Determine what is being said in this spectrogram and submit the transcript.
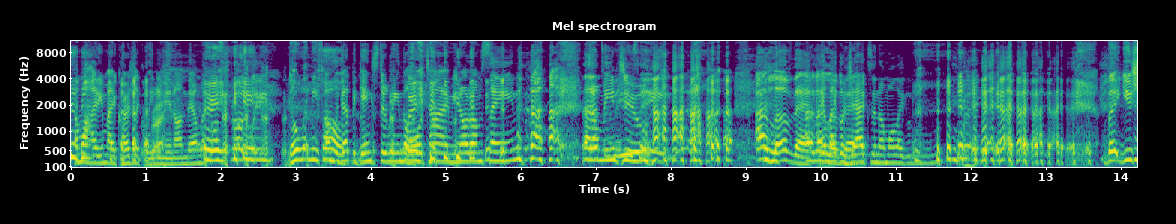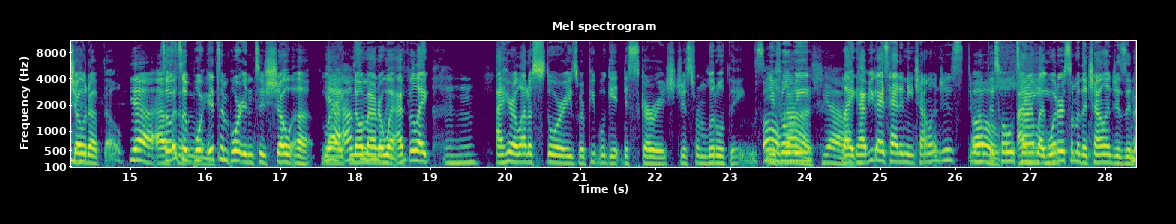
I'm hiding my crush, like leaning in on them, like struggling. Don't let me fall. I got the gangster lean the whole time. You know what I'm saying? I don't mean to. I love that. I like love Michael that. Jackson. I'm all like. But you showed up though. yeah. So it's important. It's important to show up, Yeah, like no matter what. Mm-hmm. I feel like Mhm. I hear a lot of stories where people get discouraged just from little things. you Oh, feel gosh, me? yeah. Like, have you guys had any challenges throughout this Oh, whole I time? like, what are some of the challenges? And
